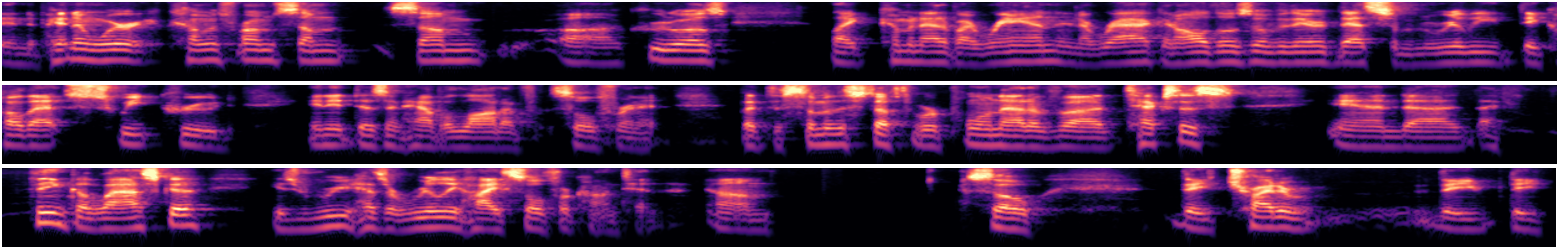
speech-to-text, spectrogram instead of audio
and depending on where it comes from, some some uh, crude oils like coming out of Iran and Iraq and all those over there, that's some really they call that sweet crude, and it doesn't have a lot of sulfur in it. But the, some of the stuff that we're pulling out of uh, Texas and uh, I think Alaska is re- has a really high sulfur content. Um, so they try to they they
